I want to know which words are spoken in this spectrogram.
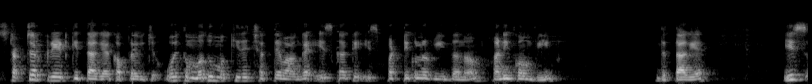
ਸਟਰਕਚਰ ਕ੍ਰੀਏਟ ਕੀਤਾ ਗਿਆ ਕੱਪੜੇ ਵਿੱਚ, ਉਹ ਇੱਕ ਮਧੂਮੱਖੀ ਦੇ ਛੱਤੇ ਵਾਂਗ ਹੈ। ਇਸ ਕਰਕੇ ਇਸ ਪਾਰਟਿਕੂਲਰ ਵੀਵ ਦਾ ਨਾਮ ਹਨੀਕੋਮ ਵੀਵ ਦਿੱਤਾ ਗਿਆ ਇਸ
